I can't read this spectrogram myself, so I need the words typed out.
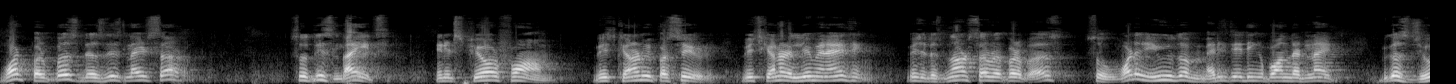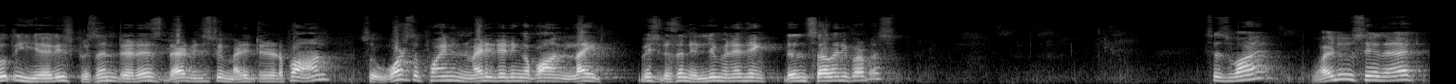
What purpose does this light serve? So this light in its pure form, which cannot be perceived, which cannot illumine anything, which does not serve a purpose, so what is the use of meditating upon that light? Because Jyoti here is presented as that which is to be meditated upon. So what's the point in meditating upon light which doesn't illuminate anything, doesn't serve any purpose? Says why? Why do you say that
